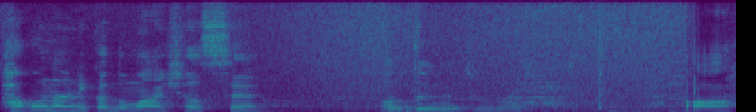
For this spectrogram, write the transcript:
하고 나니까 너무 아쉬웠어요. 어떤 게 좀 아쉬워요? 아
